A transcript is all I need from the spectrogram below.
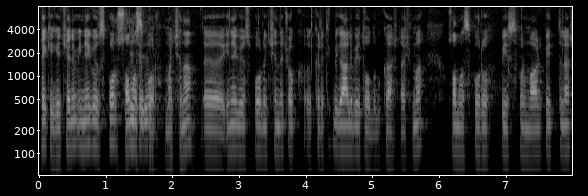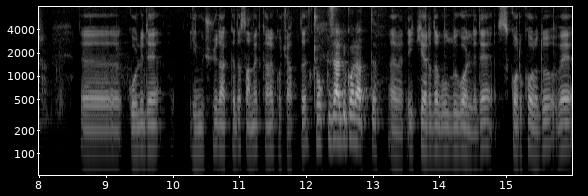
Peki geçelim İnegöl Spor Soma Geçelim. Spor maçına. Ee, İnegöl Spor'un içinde çok e, kritik bir galibiyet oldu bu karşılaşma. Soma Spor'u 1-0 mağlup ettiler. Ee, golü de 23. dakikada Samet Karakoç attı. Çok güzel bir gol attı. Evet ilk yarıda bulduğu golle de skoru korudu ve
